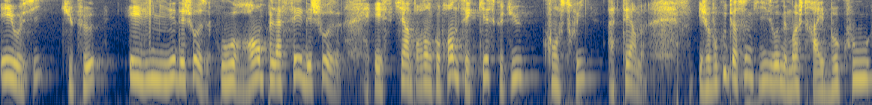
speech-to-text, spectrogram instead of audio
Et aussi, tu peux éliminer des choses ou remplacer des choses. Et ce qui est important de comprendre, c'est qu'est-ce que tu construis à terme. Et j'ai beaucoup de personnes qui disent, oui, mais moi je travaille beaucoup,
